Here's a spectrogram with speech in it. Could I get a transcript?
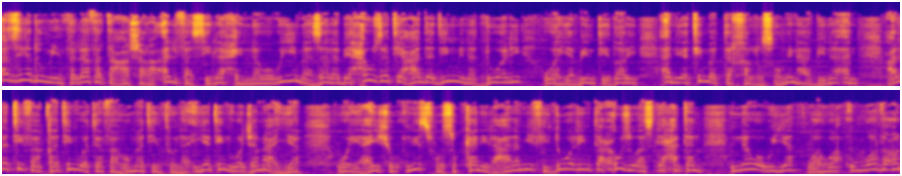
أزيد من 13 ألف سلاح نووي ما زال بحوزة عدد من الدول وهي بانتظار أن يتم التخلص منها بناء على اتفاقات وتفاهمات ثنائية وجماعية ويعيش نصف سكان العالم في دول تحوز أسلحة نووية وهو وضع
